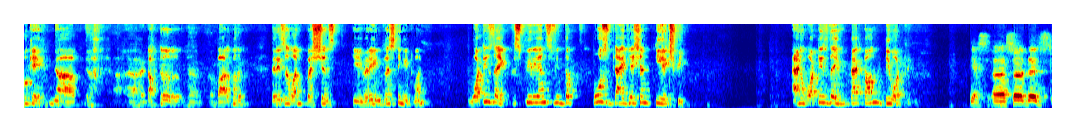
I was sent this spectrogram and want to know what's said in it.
Okay, uh, uh, Dr. Uh, Barber, there is a one question, very interesting it one. What is the experience with the post-digestion THP? And what is the impact on dewatering? Yes, uh, so there's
